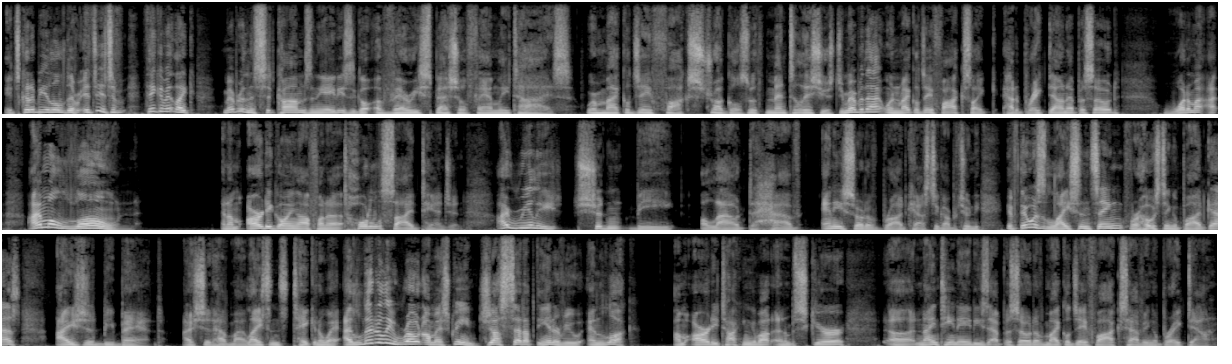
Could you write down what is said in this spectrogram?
it's going to be a little different. It's, it's a, think of it like remember in the sitcoms in the 80s ago, a very special family ties where Michael J. Fox struggles with mental issues. Do you remember that when Michael J. Fox like had a breakdown episode? What am I? I I'm alone and I'm already going off on a total side tangent. I really shouldn't be allowed to have any sort of broadcasting opportunity. If there was licensing for hosting a podcast, I should be banned. I should have my license taken away. I literally wrote on my screen, just set up the interview, and look, I'm already talking about an obscure uh, 1980s episode of Michael J. Fox having a breakdown.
